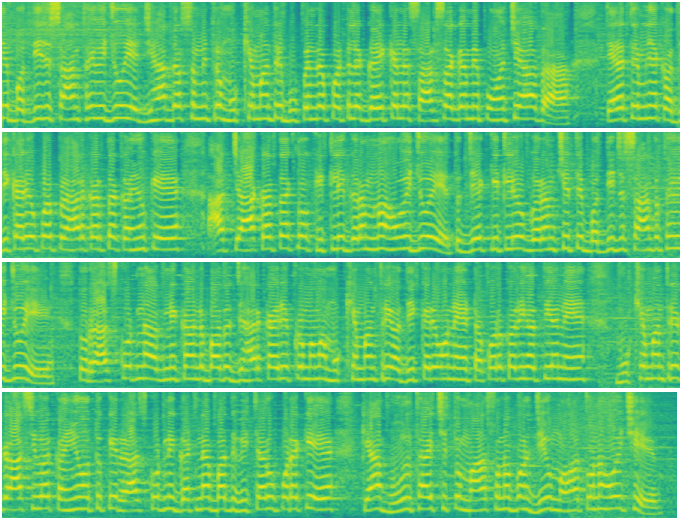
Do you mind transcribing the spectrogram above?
તે બધી જ શાંત થવી જોઈએ. જ્યાં દર્શક મિત્રો મુખ્યમંત્રી ભૂપેન્દ્ર પટેલે ગઈકાલે સારસા ગામે પહોંચ્યા હતા, ત્યારે તેમણે એક અધિકારી ઉપર પ્રહાર કરતા કહ્યું કે આ ચા કરતા તો કેટલી ગરમ ન હોવી જોઈએ, તો જે કેટલીઓ ગરમ છે તે બધી જ શાંત થવી જોઈએ. તો રાજકોટના અગ્નિકાંડ બાદ જાહેર કાર્યક્રમમાં મુખ્યમંત્રી અધિકારીઓને ટકોર કરી હતી અને મુખ્યમંત્રીએ આ સિવાય કહ્યું હતું કે રાજકોટની ઘટના બાદ વિચારવું પડે કે ક્યાં ભૂલ થાય છે તો માણસોનો પણ જીવ મહત્વનો હોય છે.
